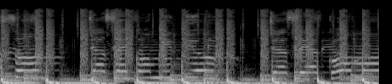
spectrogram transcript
razón ya se convirtió, ya se acomodó.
